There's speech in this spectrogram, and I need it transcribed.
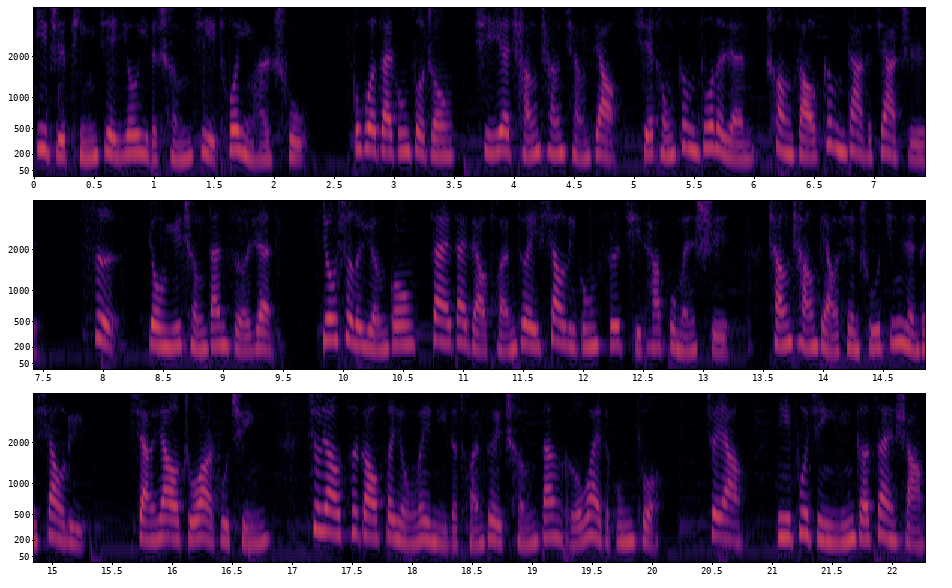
一直凭借优异的成绩脱颖而出。不过，在工作中，企业常常强调协同更多的人创造更大的价值。四、勇于承担责任。优秀的员工在代表团队效力公司其他部门时，常常表现出惊人的效率。想要卓尔不群，就要自告奋勇为你的团队承担额外的工作。这样，你不仅赢得赞赏，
